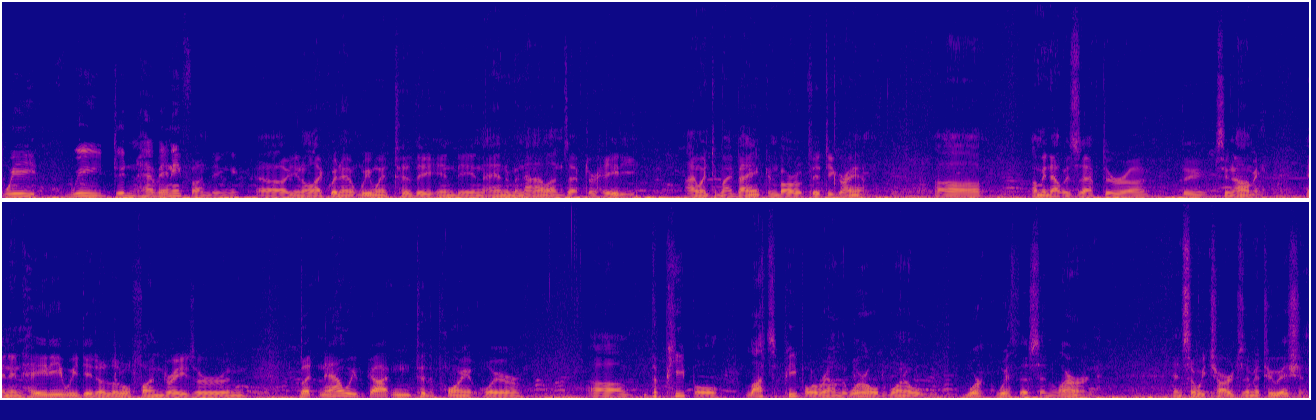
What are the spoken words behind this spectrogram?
we we didn't have any funding. Uh, you know, like when we went to the Indian Andaman Islands after Haiti, I went to my bank and borrowed 50 grand. Uh, I mean, that was after uh, the tsunami. And in Haiti, we did a little fundraiser, and but now we've gotten to the point where uh, the people, lots of people around the world, want to work with us and learn, and so we charge them a tuition,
